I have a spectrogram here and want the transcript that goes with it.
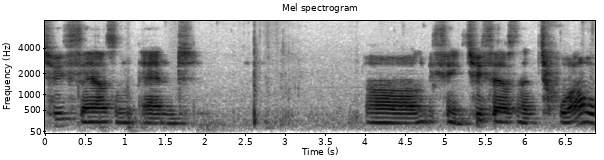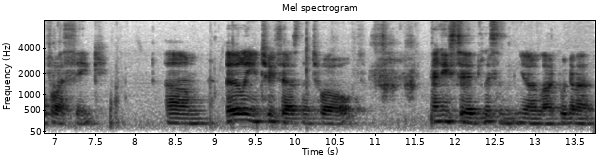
2000 and. Uh, let me think, 2012, I think. Um, early in 2012 and he said, "Listen, you know, like we're gonna."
